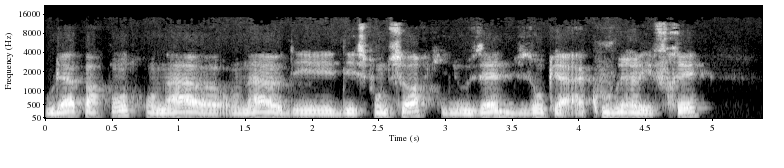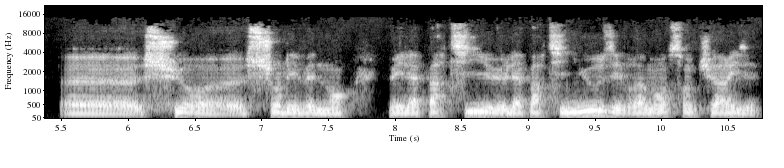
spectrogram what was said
où là, par contre, on a, euh, on a des, sponsors qui nous aident, disons, à, couvrir les frais euh, sur, euh, sur l'événement. Mais la partie, la partie news est vraiment sanctuarisée.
